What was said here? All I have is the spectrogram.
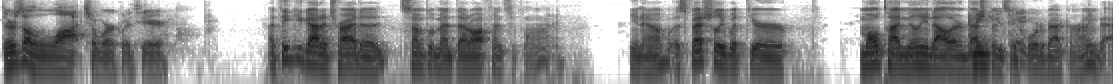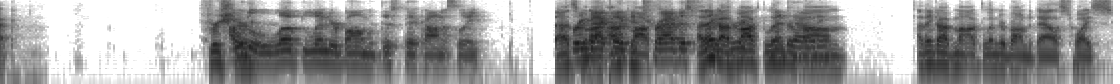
There's a lot to work with here. I think you got to try to supplement that offensive line. You know, especially with your multi-million dollar you investments in could- quarterback and running back. For sure. I sure. would have loved Linderbaum at this pick, honestly. That's Bring back I, like I've the mocked. Travis. I think I've Frederick mocked mentality. Linderbaum. I think I've mocked Linderbaum to Dallas twice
